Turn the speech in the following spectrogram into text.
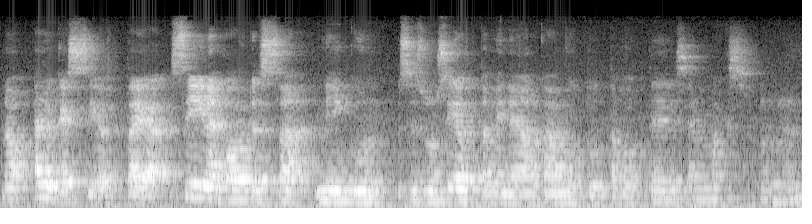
No älykäs sijoittaja. Siinä kohdassa niin kun se sun sijoittaminen alkaa muuttua tavoitteellisemmaksi. Mm-hmm.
